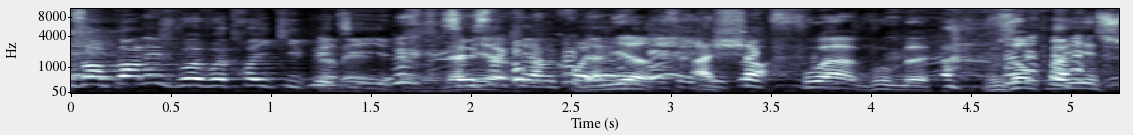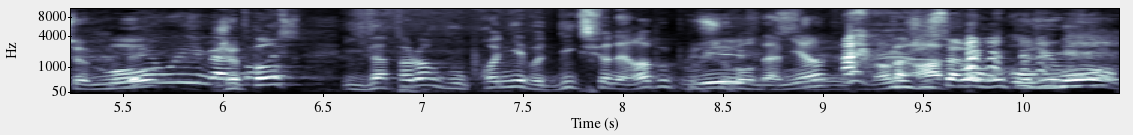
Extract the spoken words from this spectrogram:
Vous en parlez, je vois votre pétille. mais, C'est ça qui est incroyable. Damien, dans cette à chaque fois vous me vous employez ce mot, oui, je pense il va falloir que vous preniez votre dictionnaire un peu plus Oui, souvent, Damien. Non, mais ça avec beaucoup d'humour,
